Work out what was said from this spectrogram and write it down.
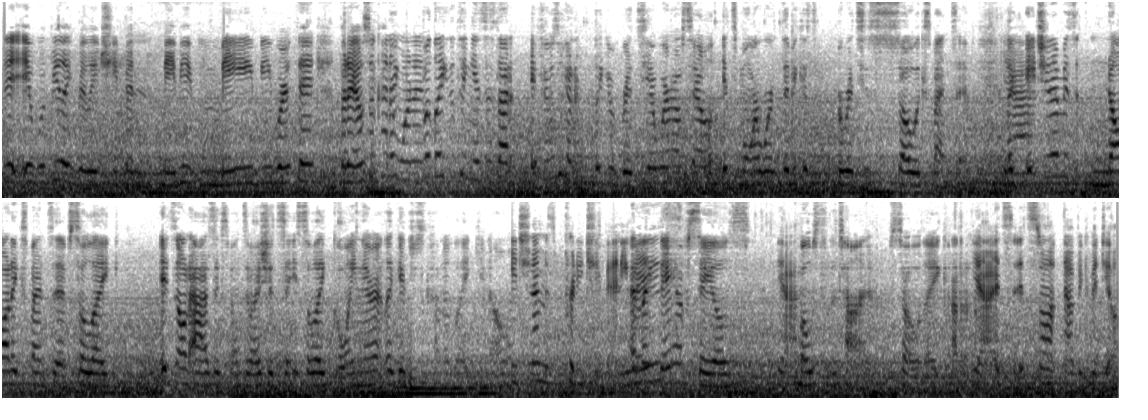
It, it would be like really cheap and maybe maybe worth it but i also kind of want to but like the thing is is that if it was like a like a Aritzia warehouse sale it's more worth it because Aritzia is so expensive. Like Yeah. H&M is not expensive so like it's not as expensive I should say. So like going there like it just h&m is pretty cheap anyways and like they have sales yeah. most of the time so like I don't know. Yeah it's it's not that big of a deal.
